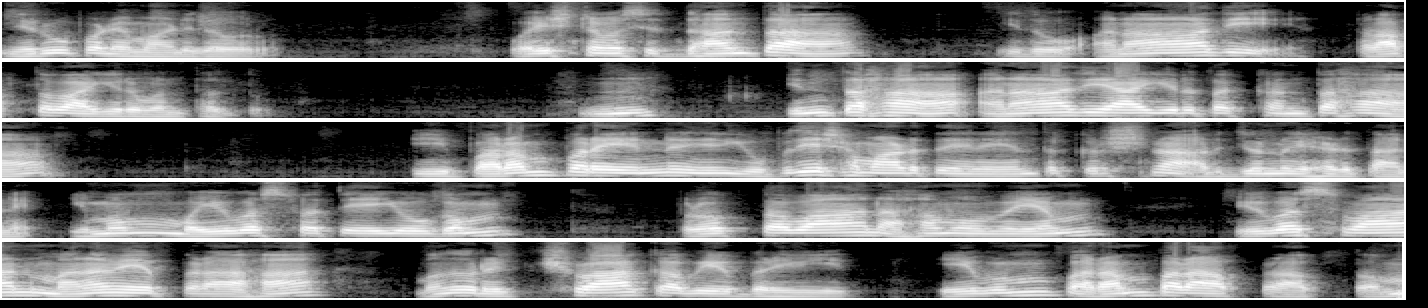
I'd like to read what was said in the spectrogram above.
ನಿರೂಪಣೆ ಮಾಡಿದವರು. ವೈಷ್ಣವ ಸಿದ್ಧಾಂತ ಇದು ಅನಾದಿ ಪ್ರಾಪ್ತವಾಗಿರುವಂಥದ್ದು. ಹ್ಮ್? ಇಂತಹ ಅನಾದಿಯಾಗಿರತಕ್ಕಂತಹ ಈ ಪರಂಪರೆಯನ್ನು ನಿನಗೆ ಉಪದೇಶ ಮಾಡ್ತೇನೆ ಅಂತ ಕೃಷ್ಣ ಅರ್ಜುನಿಗೆ ಹೇಳ್ತಾನೆ. ಇಮಂ ವೈವಸ್ವತೆ ಯೋಗಂ ಪ್ರೋಕ್ತವಾನ್ ಅಹಮವ್ಯಯಂ ವಿವಸ್ವಾನ್ ಮನವೇ ಪ್ರಾಹ ಮನುರಿಕ್ಷ್ವಾಕವೇ ಬ್ರವೀತ್ ಏವಂ ಪರಂಪರಾ ಪ್ರಾಪ್ತಂ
